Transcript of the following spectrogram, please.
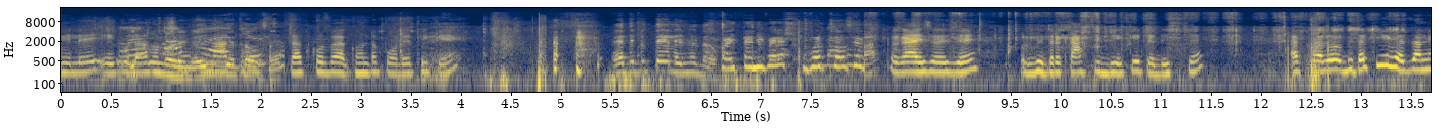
মিলে এগুলা স্টার্ট করব এক ঘণ্টা পরে থেকে। তো গাইস ওই যে ওর ভিতরে কাঁচি দিয়ে কেটে দিচ্ছে। একটা ওর ভিতরে কি হয়ে জানি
